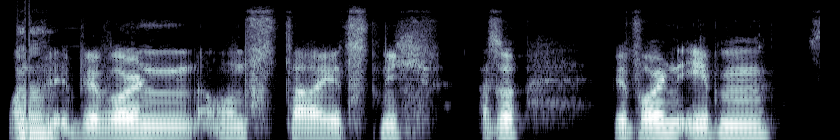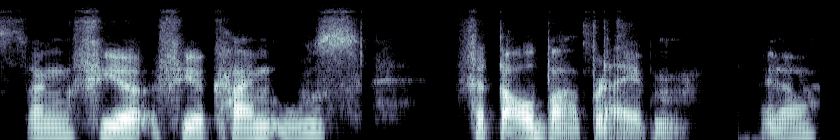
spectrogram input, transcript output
und mhm. wir wollen uns da jetzt nicht, also wir wollen eben sagen für für KMUs verdaubar bleiben. Ja,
